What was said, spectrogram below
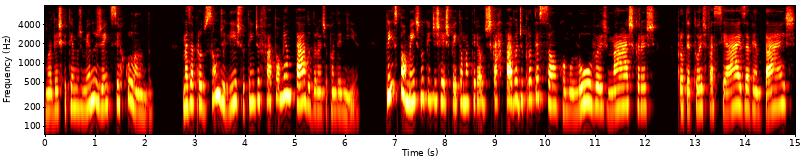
uma vez que temos menos gente circulando mas a produção de lixo tem de fato aumentado durante a pandemia, principalmente no que diz respeito ao material descartável de proteção, como luvas, máscaras, protetores faciais, aventais.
